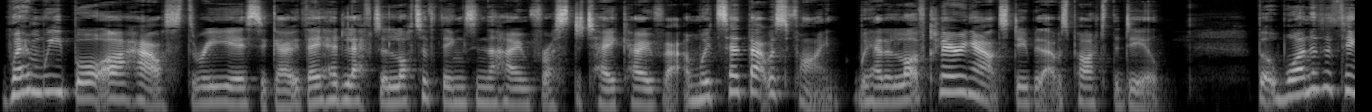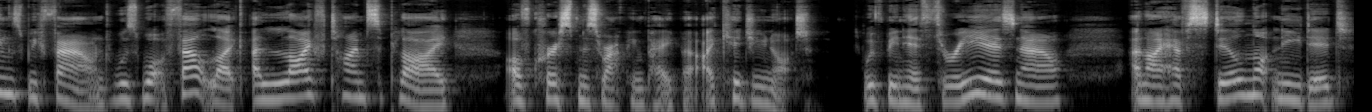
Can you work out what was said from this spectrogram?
When we bought our house three years ago, they had left a lot of things in the home for us to take over, and we'd said that was fine. We had a lot of clearing out to do, but that was part of the deal. But one of the things we found was what felt like a lifetime supply of Christmas wrapping paper. I kid you not. We've been here three years now, and I have still not needed,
